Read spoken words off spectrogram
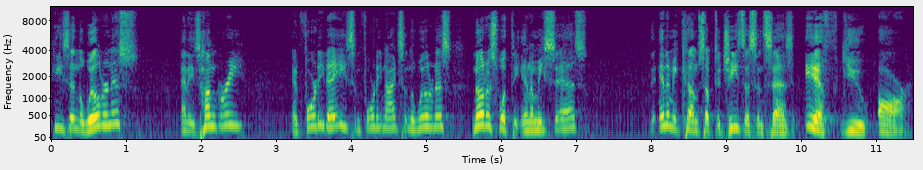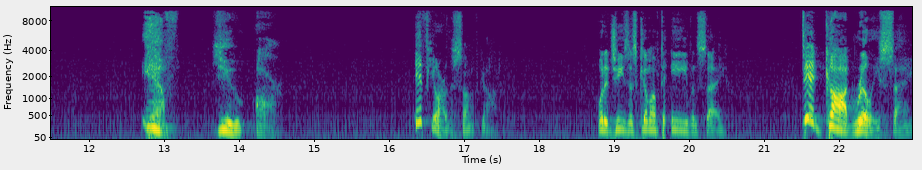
he's in the wilderness and he's hungry and 40 days and 40 nights in the wilderness, notice what the enemy says. The enemy comes up to Jesus and says, If you are, if you are. If you are the Son of God. What did Jesus come up to Eve and say? Did God really say?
